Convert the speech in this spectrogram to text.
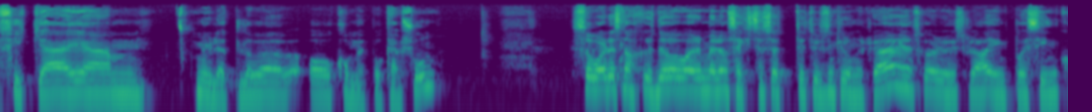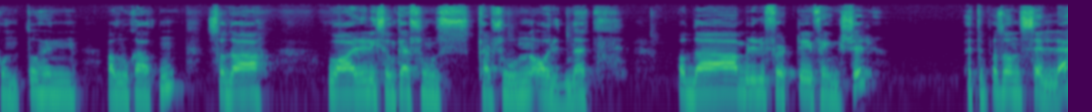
fikk jeg um, mulighet til å, å komme på kausjon. Så var det snakk det var mellom 60 og 70 000 kroner, tror jeg. Hun skulle, hun skulle ha inn på sin konto, hun advokaten. Så da var liksom kausjonen ordnet. Og da blir du ført i fengsel. Etterpå sånn celle.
